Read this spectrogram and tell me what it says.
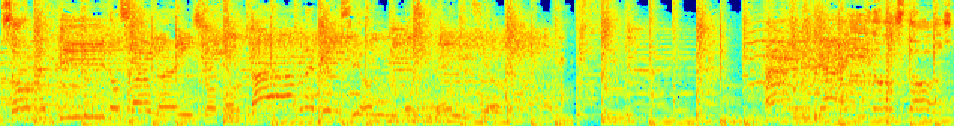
sometidos a una insoportable tensión de silencio. Han caído los dos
